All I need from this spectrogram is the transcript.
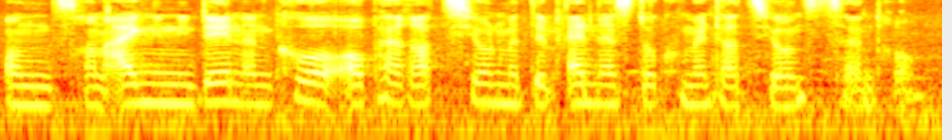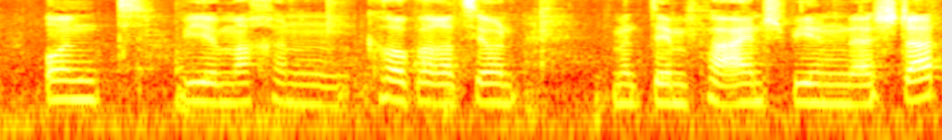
unseren eigenen Ideen in Kooperation mit dem NS-Dokumentationszentrum. Und wir machen Kooperation mit dem Verein Spielen in der Stadt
